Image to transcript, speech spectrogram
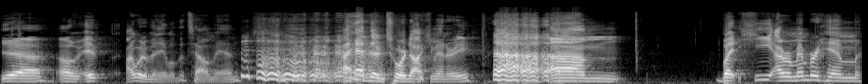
yeah. Oh, it, I would have been able to tell, man. I had their tour documentary. Um, but he, I remember him,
